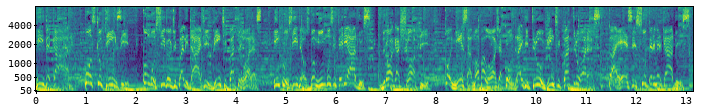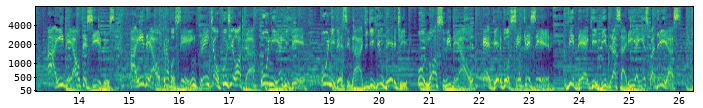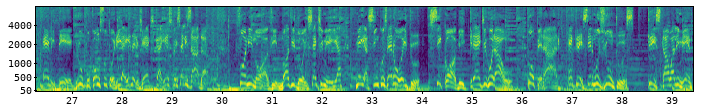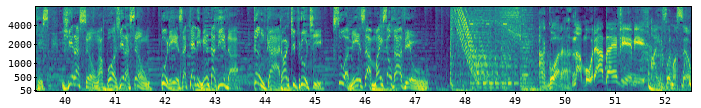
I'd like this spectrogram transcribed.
Rivecar. Posto 15. Combustível de qualidade 24 horas, inclusive aos domingos e feriados. Droga Shop. Conheça a nova loja com drive-thru 24 horas. Paese Supermercados. A Ideal Tecidos. A ideal para você em frente ao Fujioka. UniRV. Universidade de Rio Verde. O nosso ideal é ver você crescer. Videg Vidraçaria e Esquadrias. LT Grupo Consultoria Energética Especializada. Fone 99276-6508. Cicobi Cred Rural. Cooperar é crescermos juntos. Cristal Alimentos. Geração após geração. Pureza que alimenta a vida. Tancar Hortifruti. Sua mesa mais saudável. Agora, na Morada FM, a informação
